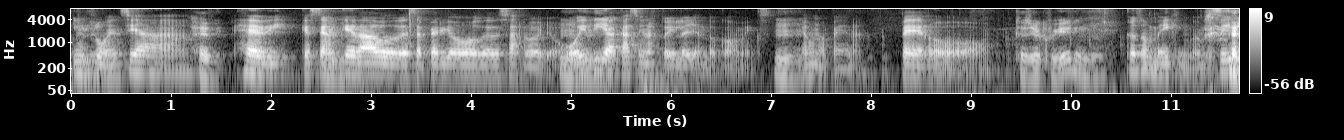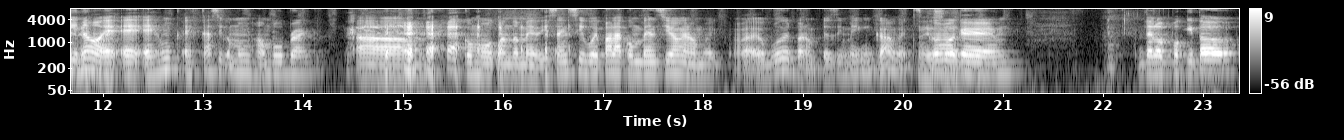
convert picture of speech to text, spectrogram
influencia heavy. que se han quedado de ese periodo de desarrollo. Hoy día casi no estoy leyendo cómics, es una pena. pero... Because you're creating them. Because I'm making them. Sí, no, es, es, es un, es casi como un humble brag. Um, como cuando me dicen si voy para la convención, and I'm like, I would, but I'm busy making comics. Como que de los poquitos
